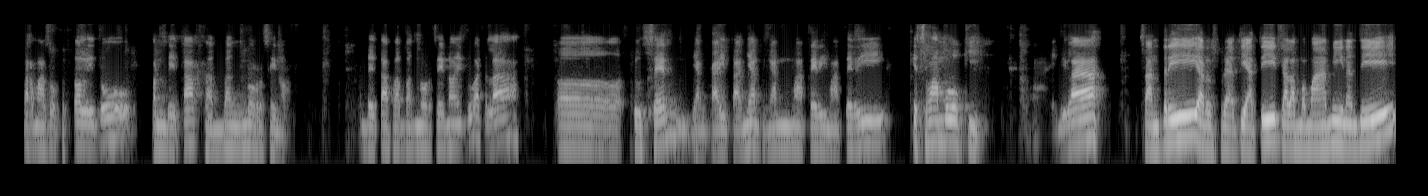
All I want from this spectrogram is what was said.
termasuk betul itu pendeta Bambang Nurseno. Pendeta Bambang Nurseno itu adalah eh, dosen yang kaitannya dengan materi-materi Islamologi. Nah, inilah santri harus berhati-hati dalam memahami nanti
